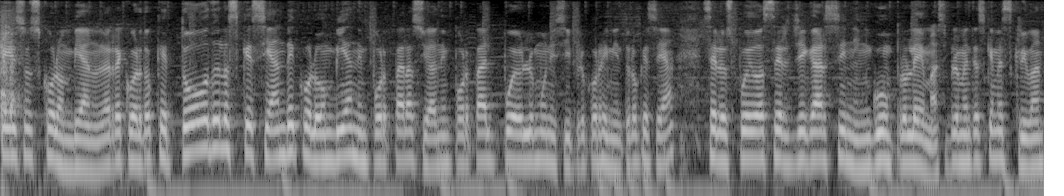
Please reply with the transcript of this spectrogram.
pesos colombianos. Les recuerdo que todos los que sean de Colombia, no importa la ciudad, no importa el pueblo, municipio, corregimiento, lo que sea, se los puedo hacer llegar sin ningún problema. Simplemente es que me escriban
